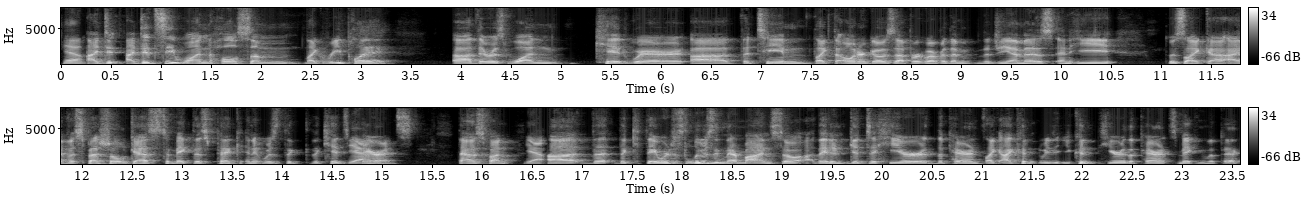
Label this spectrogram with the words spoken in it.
Yeah, I did I did see one wholesome like replay. Uh, there was one kid where uh, the team, like the owner, goes up or whoever the the GM is, and he was like, uh, I have a special guest to make this pick, and it was the the kid's yeah. parents. That was fun. Yeah. Uh, the the they were just losing their minds, so they didn't get to hear the parents. Like I couldn't, we, you couldn't hear the parents making the pick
